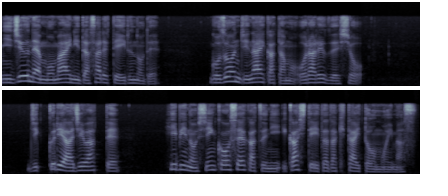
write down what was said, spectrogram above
20年も前に出されているのでご存じない方もおられるでしょう。じっくり味わって日々の信仰生活に生かしていただきたいと思います。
